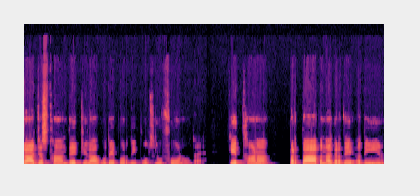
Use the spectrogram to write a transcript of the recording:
ਰਾਜਸਥਾਨ ਦੇ ਜ਼ਿਲ੍ਹਾ ਉਦੈਪੁਰ ਦੀ ਪੁਲਿਸ ਨੂੰ ਫੋਨ ਆਉਂਦਾ ਹੈ ਕਿ ਥਾਣਾ ਪ੍ਰਤਾਪ ਨਗਰ ਦੇ ਅਧੀਨ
